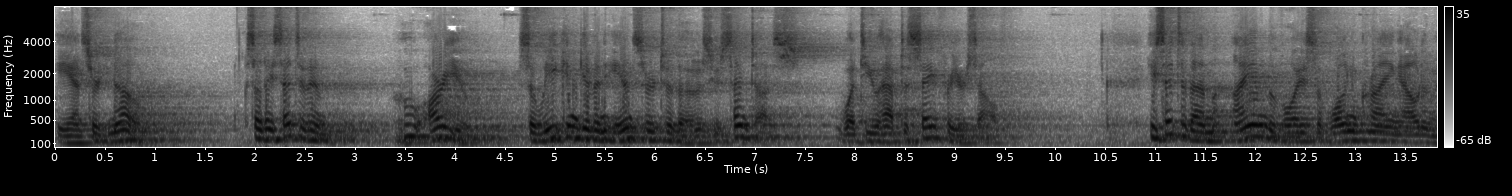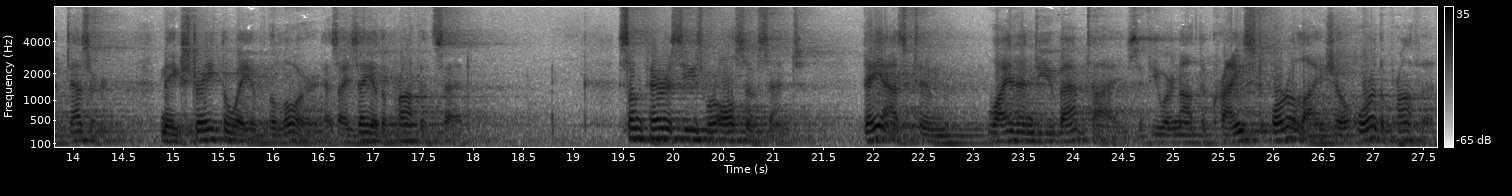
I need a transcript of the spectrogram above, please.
He answered, No. So they said to him, Who are you? So we can give an answer to those who sent us. What do you have to say for yourself? He said to them, I am the voice of one crying out in the desert, Make straight the way of the Lord, as Isaiah the prophet said. Some Pharisees were also sent. They asked him, Why then do you baptize, if you are not the Christ, or Elijah, or the prophet?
